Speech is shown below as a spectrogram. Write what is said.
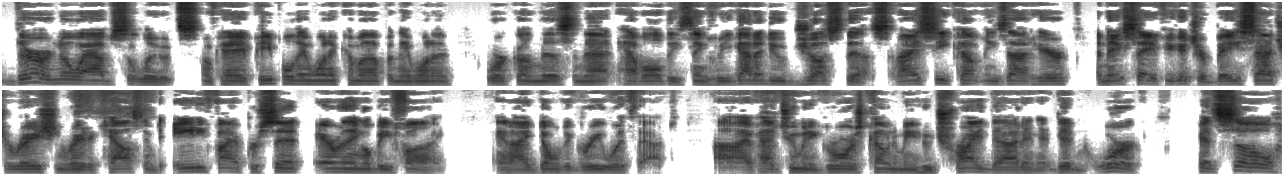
there are no absolutes. Okay. People, they want to come up and they want to work on this and that, have all these things. You got to do just this. And I see companies out here and they say if you get your base saturation rate of calcium to 85%, everything will be fine. And I don't agree with that. Uh, I've had too many growers come to me who tried that and it didn't work. And so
